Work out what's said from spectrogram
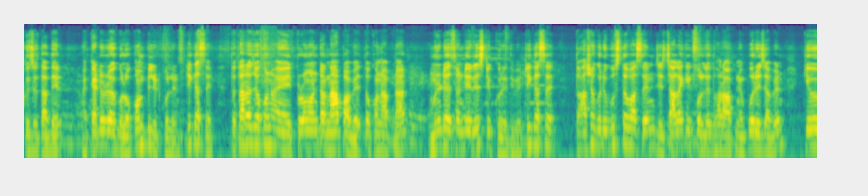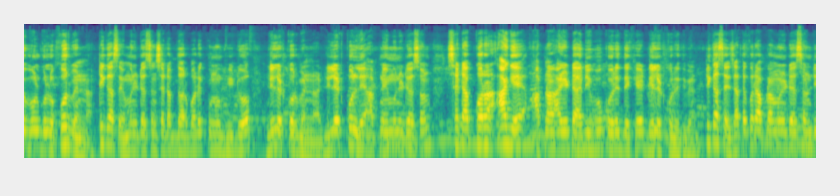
কিছু তাদের ক্যাটেগরিগুলো কমপ্লিট করলেন, ঠিক আছে? তো তারা যখন এই প্রমাণটা না পাবে, তখন আপনার মনিটাইজেশনটি রেস্ট্রিক্ট করে দিবে, ঠিক আছে? তো আশা করি বুঝতে পারছেন যে চালাকি করলে ধরা আপনি পড়ে যাবেন, কেউ ভুলগুলো করবেন না, ঠিক আছে? মনিটাইজেশন সেট আপ দেওয়ার পরে কোনো ভিডিও ডিলিট করবেন না। ডিলেট করলে আপনি মনিটাইজেশন সেট আপ করার আগে আপনার আইডিটা রিভিউ করে দেখে ডিলিট করে দিবেন, ঠিক আছে? যাতে করে আপনার মনিটাইজেশনটি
